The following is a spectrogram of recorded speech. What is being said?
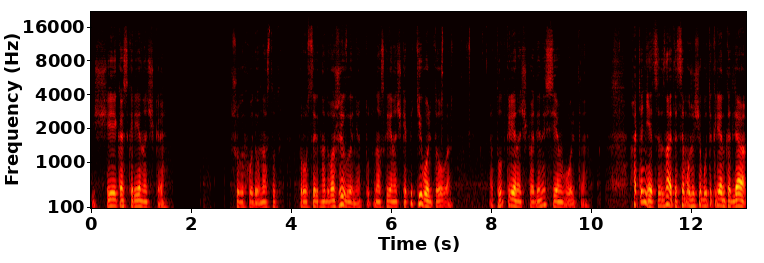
І ще якась креночка. Що виходить, у нас тут просить на два живлення. Тут у нас креночка 5 вольтова, А тут креночка 1,7 вольта. Хоча ні, це знаєте, це може ще бути кренка для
